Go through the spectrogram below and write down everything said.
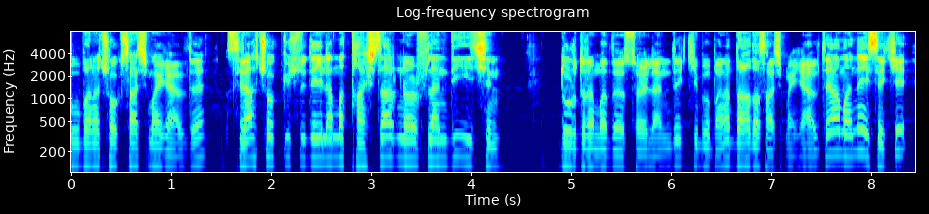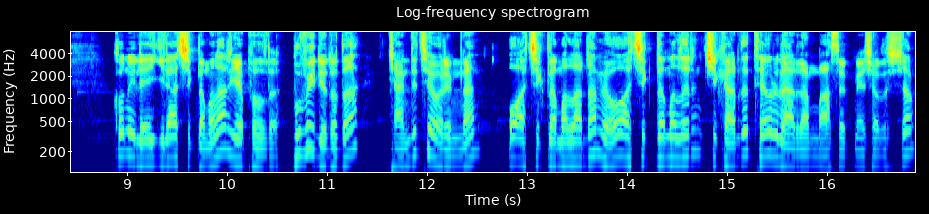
Bu bana çok saçma geldi. Silah çok güçlü değil ama taşlar nerflendiği için durduramadığı söylendi ki bu bana daha da saçma geldi ama neyse ki konuyla ilgili açıklamalar yapıldı. Bu videoda da kendi teorimden, o açıklamalardan ve o açıklamaların çıkardığı teorilerden bahsetmeye çalışacağım.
